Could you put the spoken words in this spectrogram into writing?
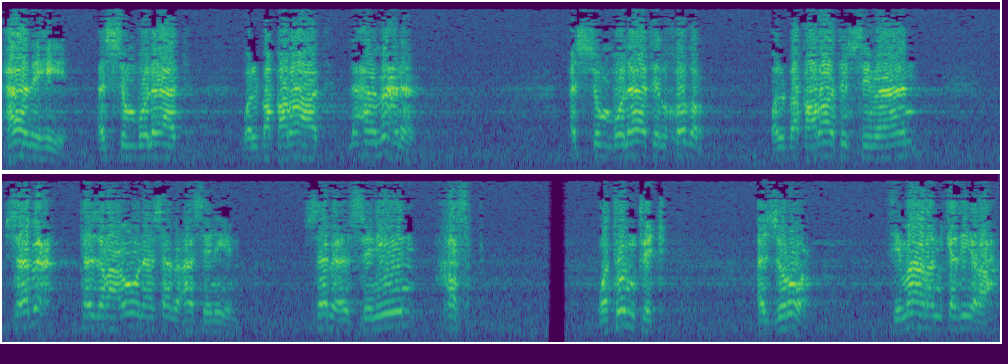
هذه السنبلات والبقرات لها معنى. السنبلات الخضر والبقرات السمان سبع تزرعون سبع سنين. سبع سنين خصب. وتنتج الزروع ثمارا كثيرة.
